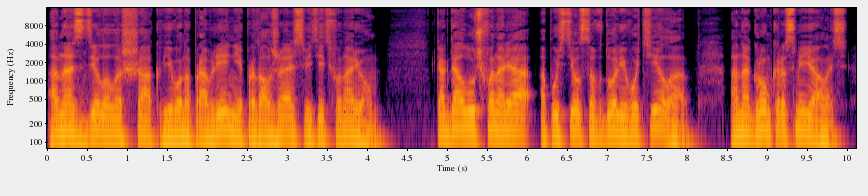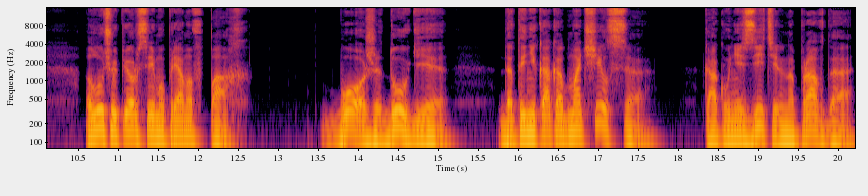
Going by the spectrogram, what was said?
Она сделала шаг в его направлении, продолжая светить фонарем. Когда луч фонаря опустился вдоль его тела, она громко рассмеялась. Луч уперся ему прямо в пах. «Боже, Дуги, да ты никак обмочился!» Как унизительно, правда?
